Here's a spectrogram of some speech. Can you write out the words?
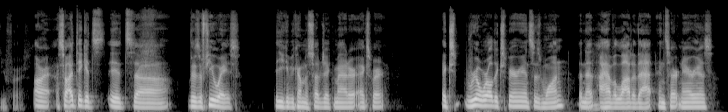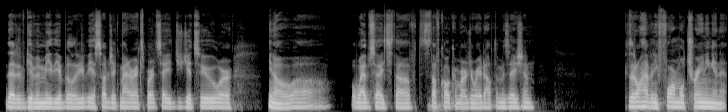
you first All right. So I think it's it's uh, there's a few ways that you can become a subject matter expert. Ex- real world experience is one, and that I have a lot of that in certain areas that have given me the ability to be a subject matter expert, say jujitsu or you know uh, website stuff, stuff called conversion rate optimization, because I don't have any formal training in it.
